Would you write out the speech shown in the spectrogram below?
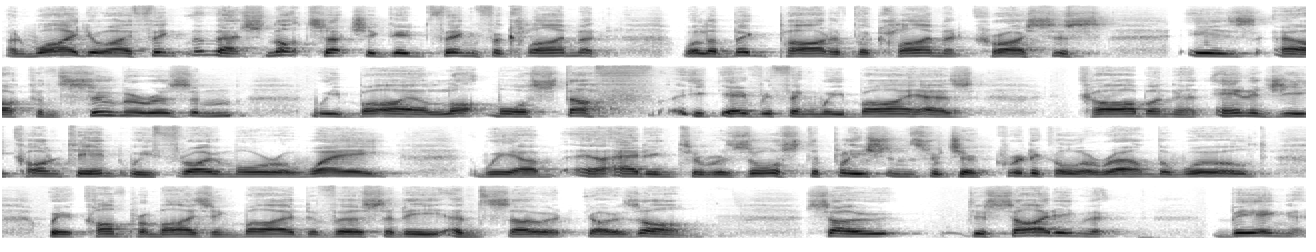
And why do I think that that's not such a good thing for climate? Well, a big part of the climate crisis is our consumerism. We buy a lot more stuff. Everything we buy has carbon and energy content. We throw more away. We are adding to resource depletions, which are critical around the world. We're compromising biodiversity, and so it goes on. So, deciding that being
